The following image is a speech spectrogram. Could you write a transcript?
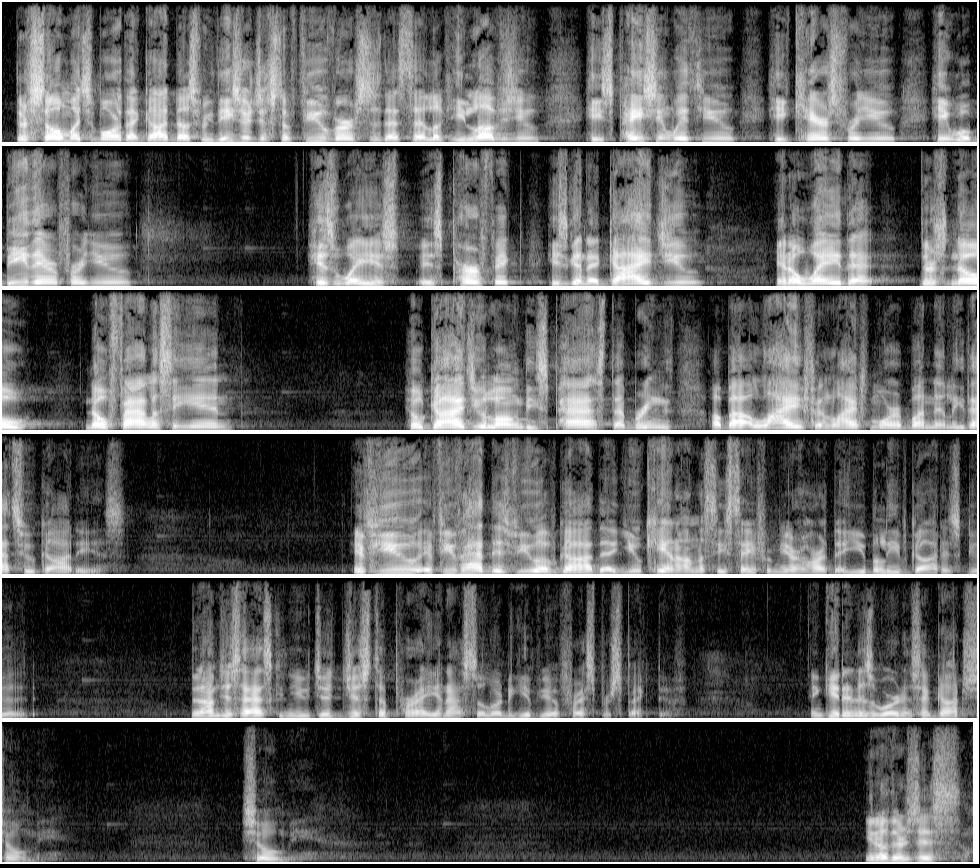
There's so much more that God does for you. These are just a few verses that say, look, He loves you, He's patient with you, He cares for you, He will be there for you. His way is, is perfect. He's going to guide you in a way that there's no, no fallacy in. He'll guide you along these paths that bring about life and life more abundantly. That's who God is. If you if you've had this view of God that you can't honestly say from your heart that you believe God is good, then I'm just asking you just to pray and ask the Lord to give you a fresh perspective. And get in His Word and say, God, show me. Show me. You know, there's this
